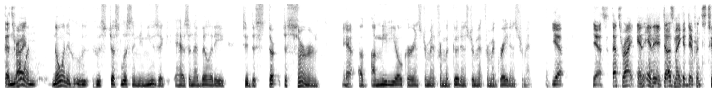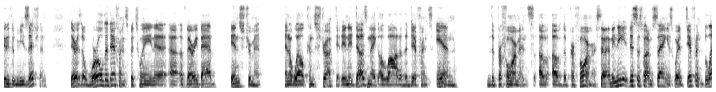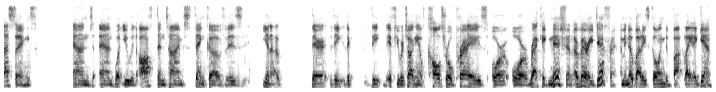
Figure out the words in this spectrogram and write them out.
That's no right. one no one who who's just listening to music has an ability to discer- discern Yeah. a, a mediocre instrument from a good instrument from a great instrument Yep. Yes, that's right. And and it does make a difference to the musician. There is a world of difference between a, a very bad instrument and a well constructed. And it does make a lot of the difference in the performance of, of the performer. So I mean this is what I'm saying is where different blessings and and what you would oftentimes think of is, you know, there the the the if you were talking of cultural praise or or recognition are very different. I mean, nobody's going to buy like again.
